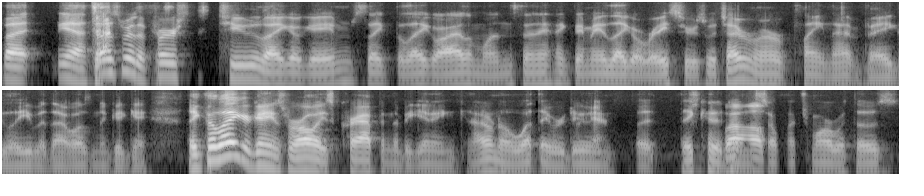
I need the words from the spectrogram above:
But yeah, those were the first two Lego games, like the Lego Island ones. Then I think they made Lego Racers, which I remember playing that vaguely, but that wasn't a good game. Like the Lego games were always crap in the beginning. I don't know what they were doing, but they could have done so much more with those.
